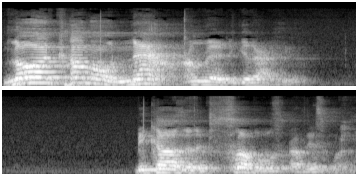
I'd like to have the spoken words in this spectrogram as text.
Lord, come on now. I'm ready to get out of here. Because of the troubles of this world.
